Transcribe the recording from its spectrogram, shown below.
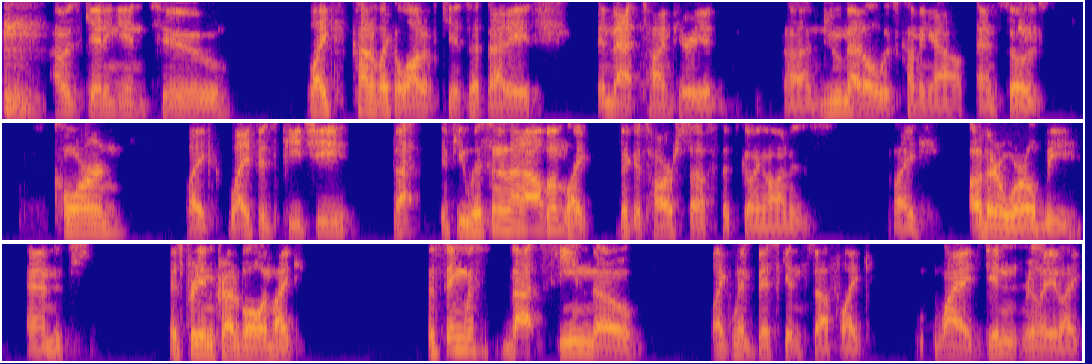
I was getting into like kind of like a lot of kids at that age in that time period, uh nu metal was coming out and so Korn, like Life is Peachy. That if you listen to that album, like the guitar stuff that's going on is like otherworldly and it's it's pretty incredible and like the thing with that scene though, like Limp Bizkit and stuff, like why I didn't really like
